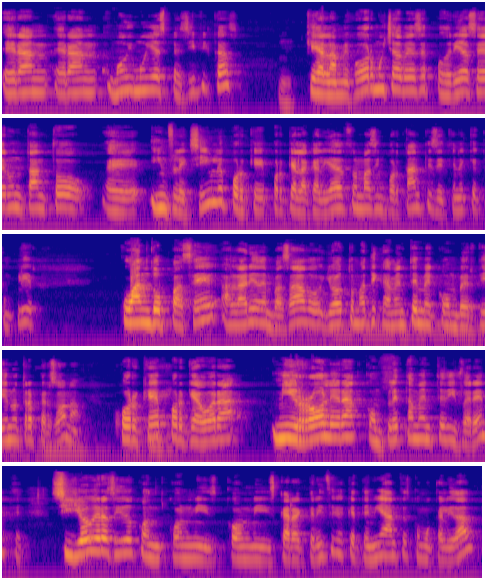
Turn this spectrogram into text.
eran, eran muy, muy específicas, que a lo mejor muchas veces podría ser un tanto eh, inflexible porque, porque la calidad es lo más importante y se tiene que cumplir. Cuando pasé al área de envasado, yo automáticamente me convertí en otra persona. ¿Por qué? Porque ahora mi rol era completamente diferente. Si yo hubiera sido con, mis, con mis características que tenía antes como calidad,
